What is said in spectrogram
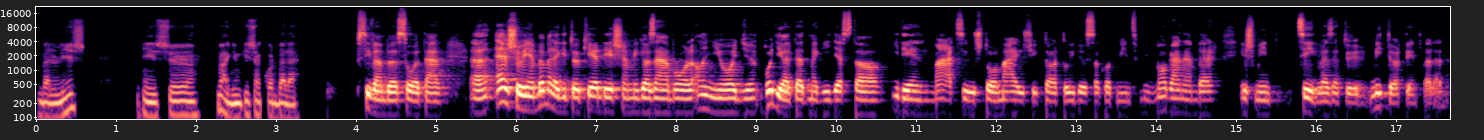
belül is, és vágjunk is akkor bele szívemből szóltál. Első ilyen bemelegítő kérdésem igazából annyi, hogy hogy élted meg így ezt a idén márciustól májusig tartó időszakot, mint, mint magánember és mint cégvezető. Mi történt veled?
